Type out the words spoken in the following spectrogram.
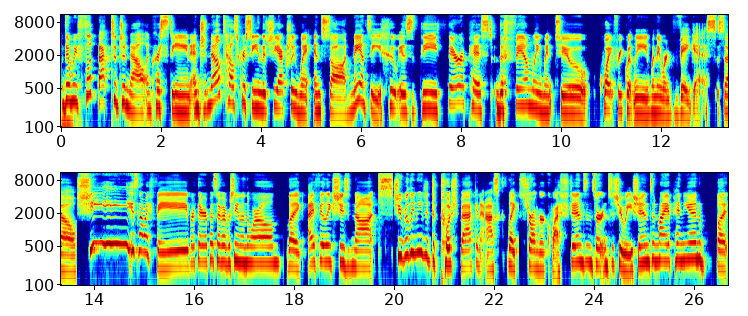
Then we flip back to Janelle and Christine, and Janelle tells Christine that she actually went and saw Nancy, who is the therapist the family went to quite frequently when they were in Vegas. So she is not my favorite therapist I've ever seen in the world. Like, I feel like she's not, she really needed to push back and ask like stronger questions in certain situations, in my opinion but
